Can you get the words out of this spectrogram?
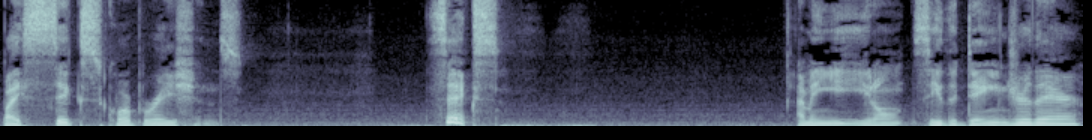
by six corporations six i mean you, you don't see the danger there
